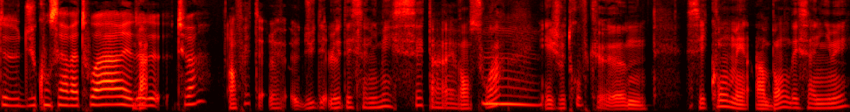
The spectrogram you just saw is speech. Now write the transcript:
de du conservatoire et de, Bah, tu vois? En fait, le, du, le dessin animé, c'est un rêve en soi. Hmm. Et je trouve que euh, c'est con, mais un bon dessin animé,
